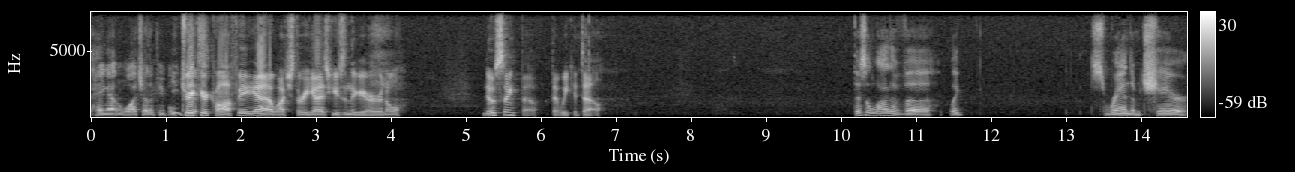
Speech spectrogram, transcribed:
hang out and watch other people? You drink your coffee. Yeah, watch three guys using the urinal. No sink, though, that we could tell. There's a lot of uh like random chair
